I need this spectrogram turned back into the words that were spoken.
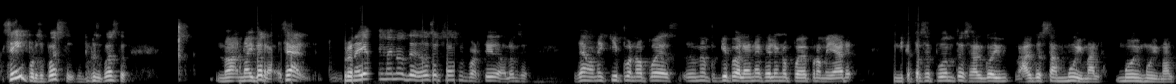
Sí, por supuesto, por supuesto. No, no hay otra. O sea, promedio menos de dos touchdowns por partido, Alonso. O sea, un equipo no puede, un equipo de la NFL no puede promediar ni 14 puntos, algo, algo está muy mal, muy, muy mal.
